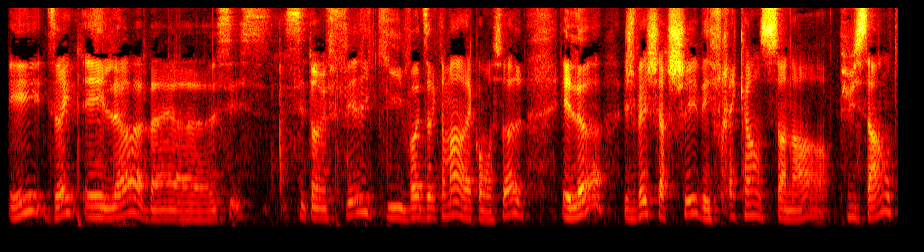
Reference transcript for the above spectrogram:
et, direct, et là, ben, euh, c'est- un fil qui va directement dans la console. Et là, je vais chercher des fréquences sonores puissantes,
